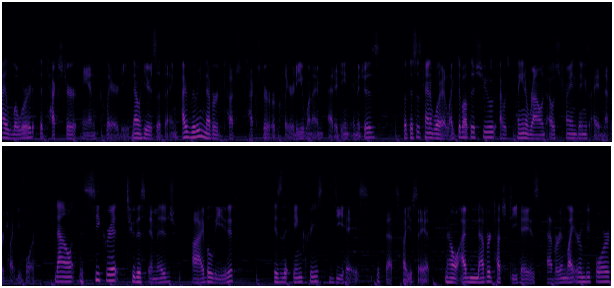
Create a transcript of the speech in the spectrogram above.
I lowered the texture and clarity. Now here's the thing, I really never touch texture or clarity when I'm editing images, but this is kind of what I liked about this shoot. I was playing around, I was trying things I had never tried before. Now, the secret to this image, I believe, is the increased dehaze, if that's how you say it. Now, I've never touched dehaze ever in Lightroom before.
